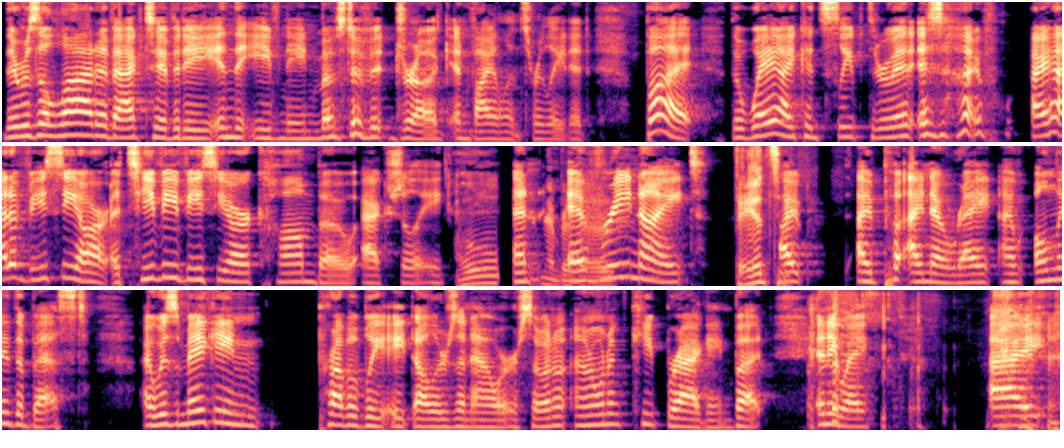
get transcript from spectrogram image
there was a lot of activity in the evening, most of it drug and violence related. But the way I could sleep through it is I I had a VCR, a TV VCR combo actually. Oh, and every those. night fancy. I I put I know, right? I'm only the best. I was making probably eight dollars an hour, so I don't I don't want to keep bragging, but anyway, I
